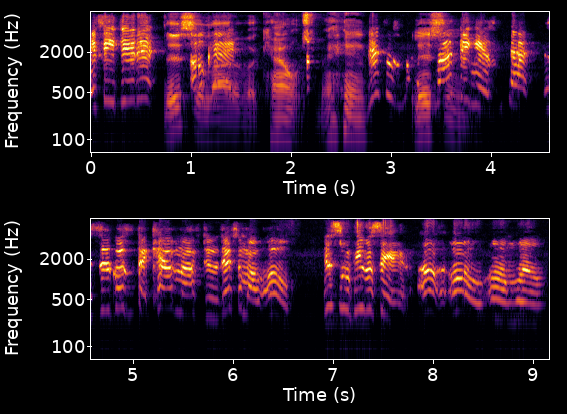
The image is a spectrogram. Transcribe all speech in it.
if he did it, this is a lot of accounts, man. This is Listen. my thing is that this is goes with that Kavanaugh dude. That's about oh, this is what people saying. Oh, oh, oh, well,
